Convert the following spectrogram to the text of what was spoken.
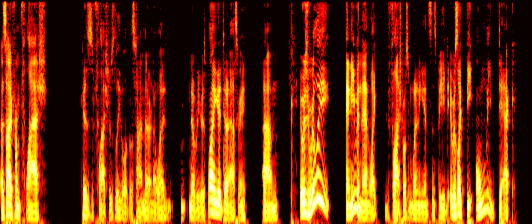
aside from Flash, because Flash was legal at this time. I don't know why nobody was playing it. Don't ask me. Um, it was really, and even then, like Flash wasn't winning instant speed. It was like the only deck,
